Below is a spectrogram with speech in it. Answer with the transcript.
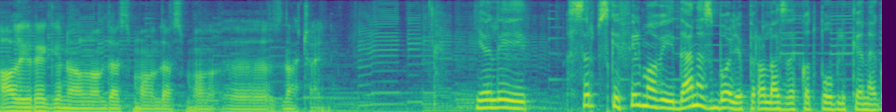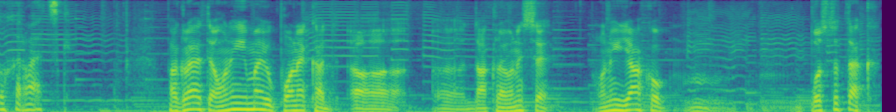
ali regionalno da smo, da smo e, značajni. Je li srpski filmovi danas bolje prolaze kod publike nego hrvatski? Pa gledajte, oni imaju ponekad, dakle oni se, oni jako, postotak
